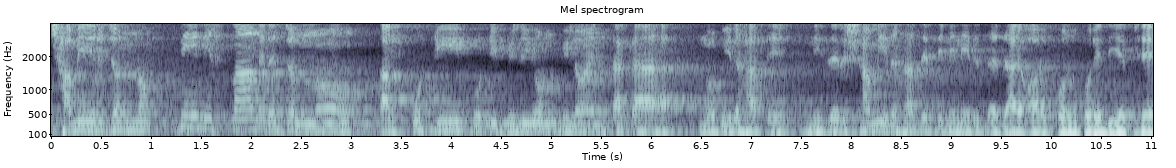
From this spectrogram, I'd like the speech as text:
স্বামীর জন্য, দিন ইসলামের জন্য তার কোটি কোটি বিলিয়ন বিলিয়ন টাকা নবীর হাতে, নিজের স্বামীর হাতে তিনি নির্দেশায় অর্পণ করে দিয়েছে।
